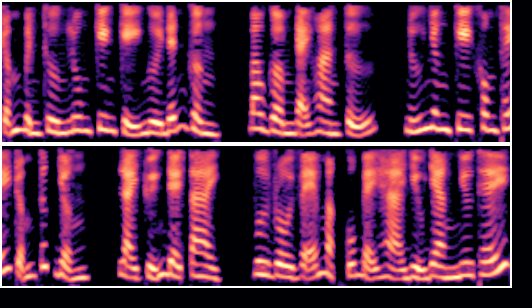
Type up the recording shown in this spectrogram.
trẫm bình thường luôn kiên kỵ người đến gần, bao gồm đại hoàng tử, nữ nhân kia không thấy trẫm tức giận, lại chuyển đề tài, vừa rồi vẽ mặt của bệ hạ dịu dàng như thế,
